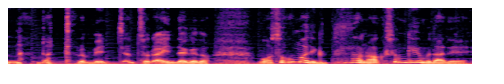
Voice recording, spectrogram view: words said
んなんだったらめっちゃ辛いんだけど、もうそこまでただのアクションゲームだで。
